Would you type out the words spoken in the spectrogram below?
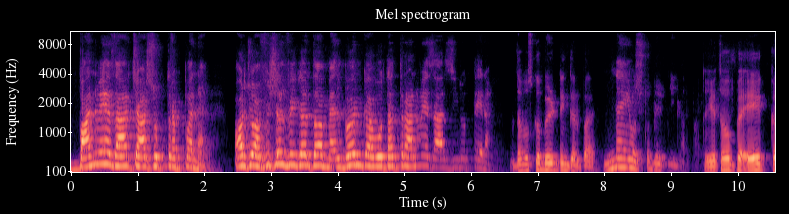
बानवे हज़ार चार सौ तिरपन है। और जो ऑफिशियल फिगर था मेलबर्न का वो था तिरानवे हज़ार ज़ीरो तेरह। मतलब उसको बीट नहीं कर पाए। नहीं उसको बीट नहीं कर पाए। तो ये तो एक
